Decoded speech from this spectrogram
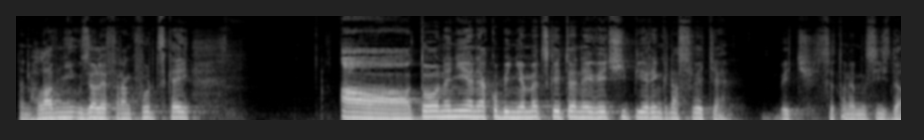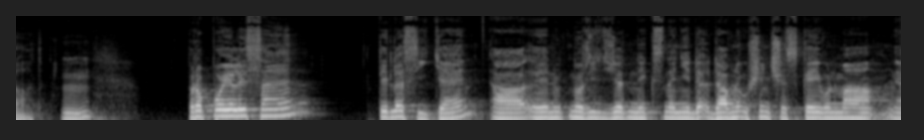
ten hlavní uzel je frankfurtský, a to není jen jakoby německý, to je největší peering na světě. Byť se to nemusí zdát. Mm. Propojili se tyhle sítě a je nutno říct, že Nix není dávno už jen český, on má e,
